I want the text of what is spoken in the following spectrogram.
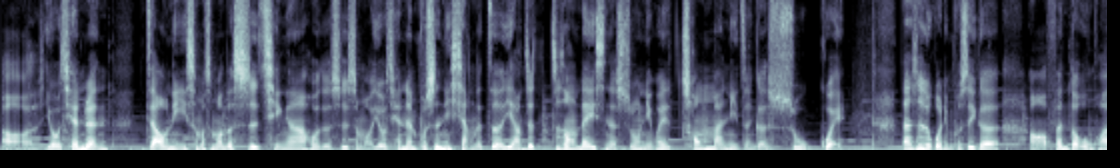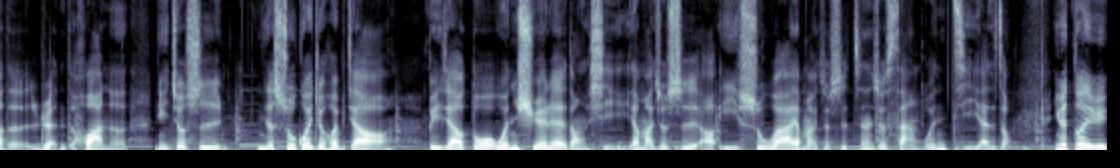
呃有钱人教你什么什么的事情啊，或者是什么有钱人不是你想的这样，这这种类型的书你会充满你整个书柜。但是如果你不是一个呃奋斗文化的人的话呢，你就是你的书柜就会比较。比较多文学类的东西，要么就是呃艺术啊，要么就是真的就散文集啊这种。因为对于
